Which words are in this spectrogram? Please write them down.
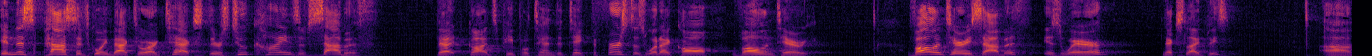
in this passage, going back to our text, there's two kinds of Sabbath that God's people tend to take. The first is what I call voluntary. Voluntary Sabbath is where, next slide, please. Uh,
